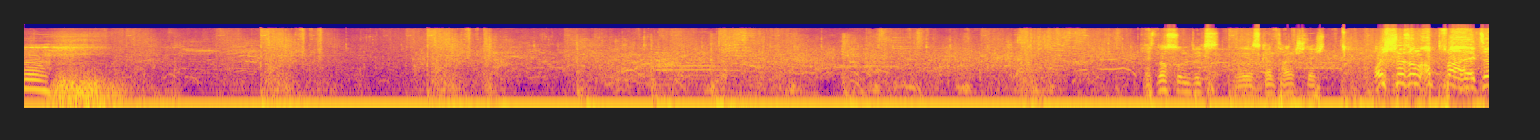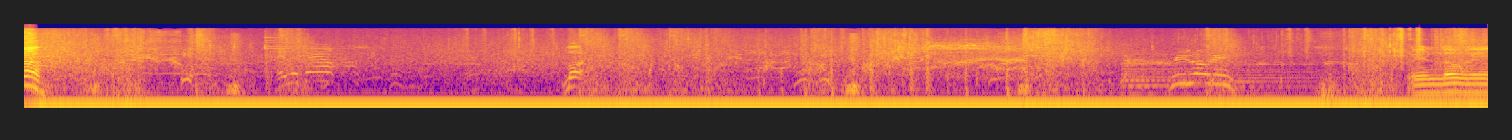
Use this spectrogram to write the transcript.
Hm. Ist noch so ein Wichs. Ne, ist kein Tank schlecht. Euch für so ein Opfer, Alter! Reloading. Reloading.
